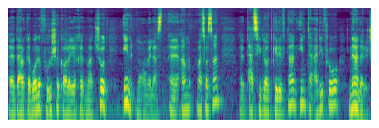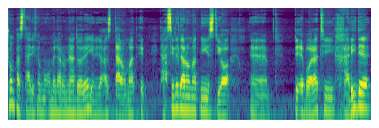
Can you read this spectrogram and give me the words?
در قبال فروش کالا یا خدمت شد این معامله است. اساسا تسهیلات گرفتن این تعریف رو نداره. چون پس تعریف معامله رو نداره یعنی از درآمد تحصیل درآمد نیست یا به عبارتی خرید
